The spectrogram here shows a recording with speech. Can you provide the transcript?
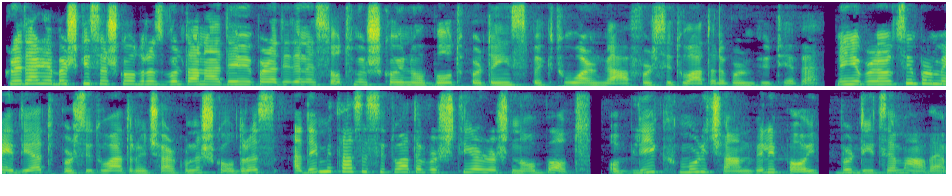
Kryetarja e Bashkisë së Shkodrës, Voltana Ademi paraditen e sotme shkoi në Obot për të inspektuar nga afër situatën e përmbytjeve. Në një prononcim për mediat, për situatën në qarkun e Shkodrës, Ademi tha se situata e vështirë është në Obot, Oblik, Muriqan, Velipojë, Bërdicë e Madhe.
